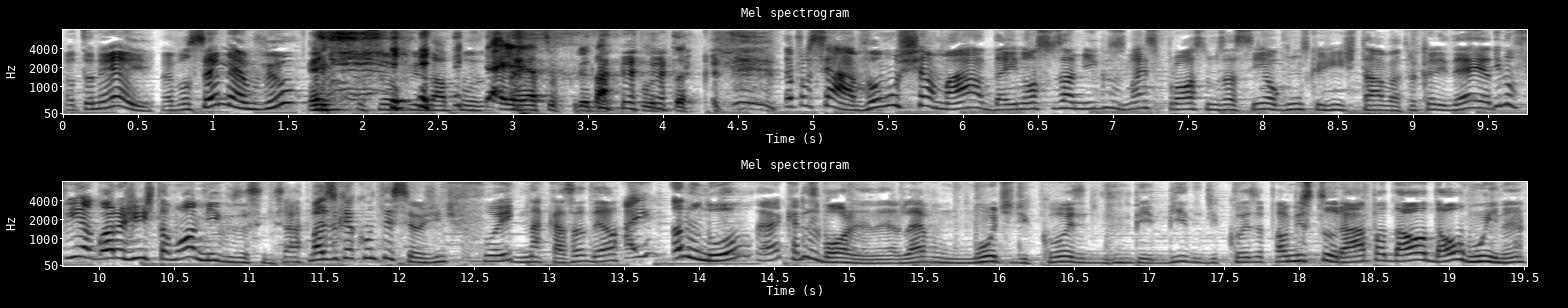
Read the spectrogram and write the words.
eu tô nem aí. É você mesmo, viu? Seu filho da puta. É, seu filho da puta. Eu falei assim: ah, vamos chamar daí nossos amigos mais próximos, assim, alguns que a gente tava trocando ideia. E no fim, agora a gente tá mó amigos, assim, sabe? Mas o que aconteceu? A gente foi na casa dela. Aí, ano novo, é aqueles bordas, né? Leva um monte de coisa, de bebida, de coisa pra misturar pra dar o, dar o ruim, né?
